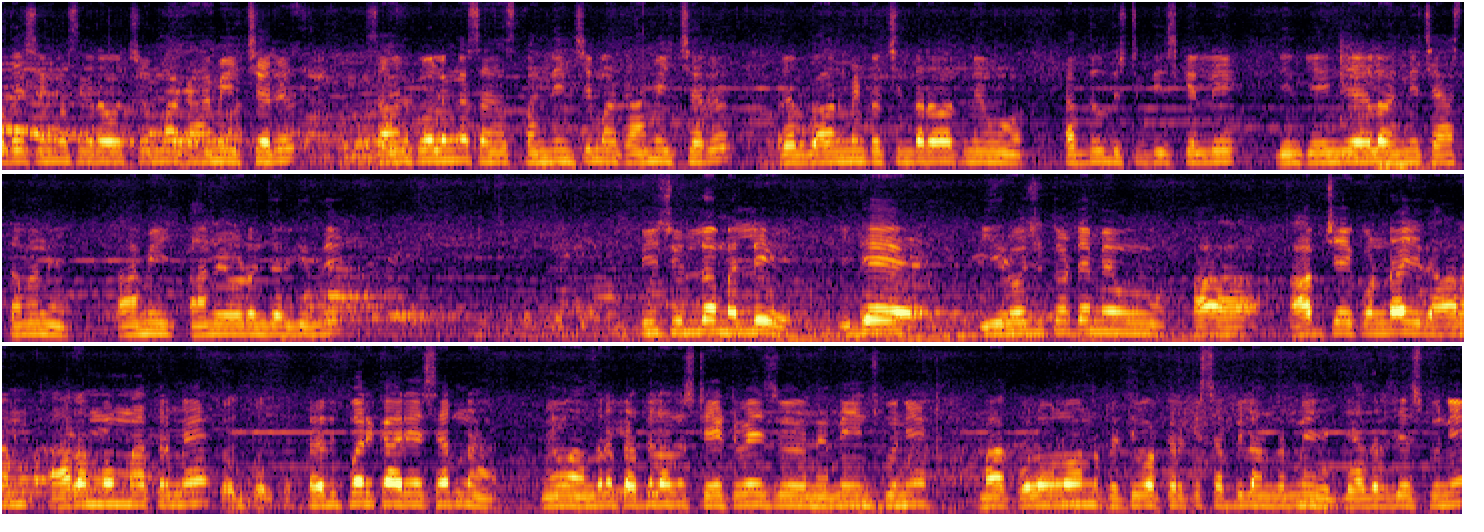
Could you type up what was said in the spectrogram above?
ఉదయ్ శ్రీనివాస్ గారు అవ్వచ్చు మాకు హామీ ఇచ్చారు. సానుకూలంగా స్పందించి మాకు హామీ ఇచ్చారు. రేపు గవర్నమెంట్ వచ్చిన తర్వాత మేము పెద్దల దృష్టికి తీసుకెళ్ళి దీనికి ఏం చేయాలో అన్నీ చేస్తామని హామీ హామీ ఇవ్వడం జరిగింది. పీచుల్లో మళ్ళీ ఇదే ఈ రోజుతోటే మేము ఆప్ చేయకుండా ఇది ఆరంభ ఆరంభం మాత్రమే. తదుపరి కార్యాచరణ మేము అందరూ పెద్దలందరూ స్టేట్ వైజ్ నిర్ణయించుకుని మా కులంలో ఉన్న ప్రతి ఒక్కరికి సభ్యులందరినీ గ్యాదర్ చేసుకుని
